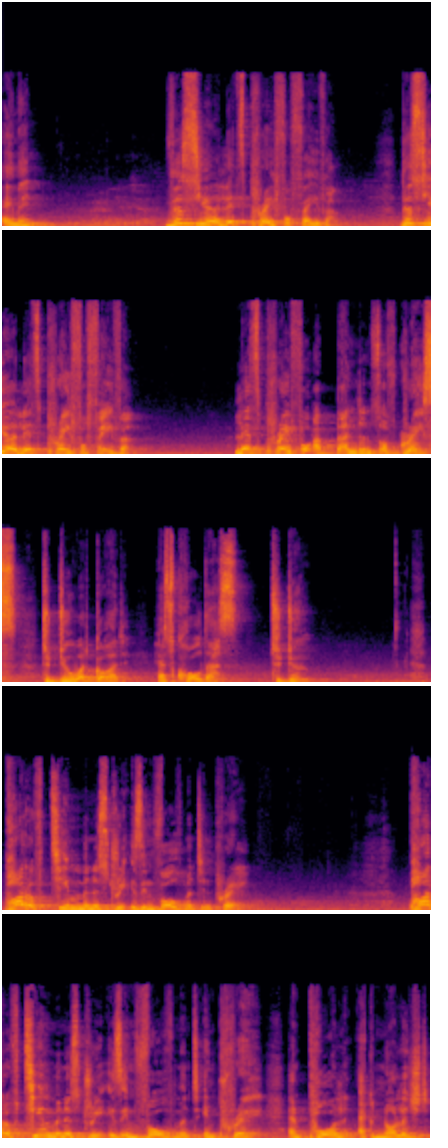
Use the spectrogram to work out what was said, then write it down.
Amen. This year, let's pray for favor. This year, let's pray for favor. Let's pray for abundance of grace to do what God has called us to do. Part of team ministry is involvement in prayer. Part of team ministry is involvement in prayer, and Paul acknowledged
